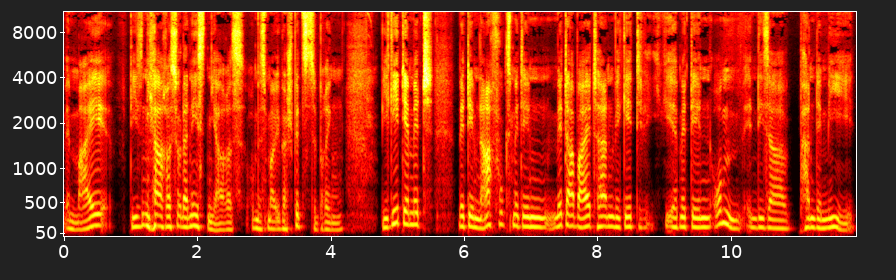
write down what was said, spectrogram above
Im Mai diesen Jahres oder nächsten Jahres, um es mal überspitzt zu bringen. Wie geht ihr mit, mit dem Nachwuchs, mit den Mitarbeitern, wie geht ihr mit denen um in dieser Pandemie?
